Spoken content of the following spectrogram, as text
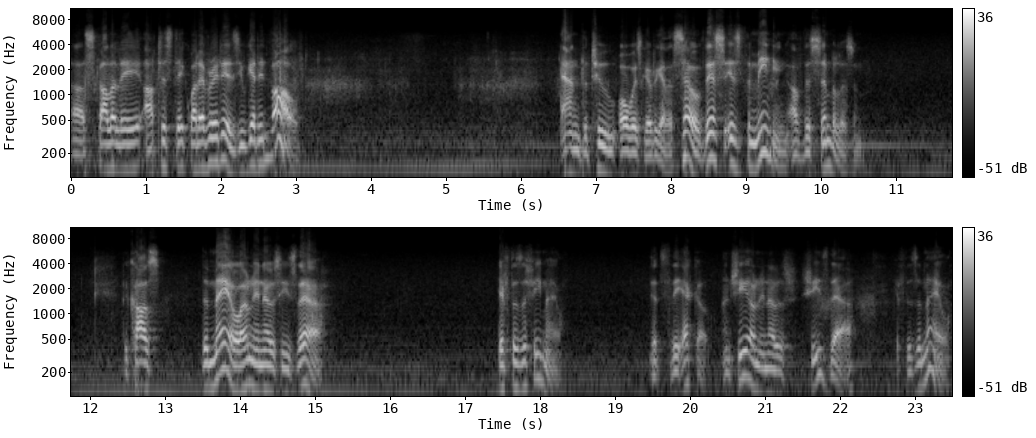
uh, scholarly, artistic, whatever it is, you get involved. And the two always go together. So this is the meaning of this symbolism because the male only knows he's there if there's a female. It's the echo. And she only knows she's there if there's a male.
